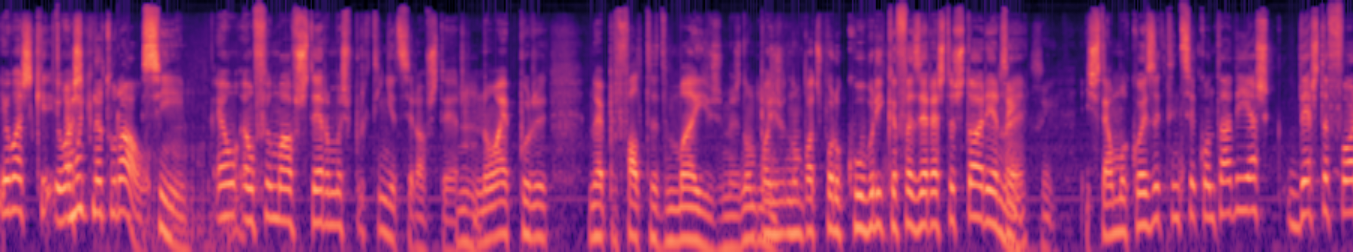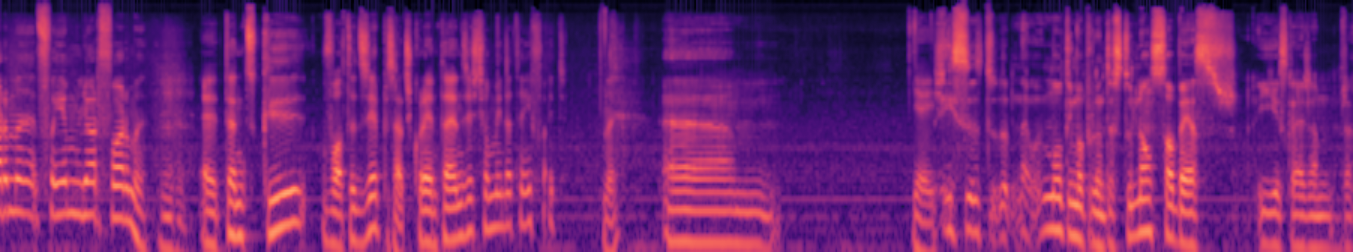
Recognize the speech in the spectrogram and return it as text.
Eu acho que eu é acho muito natural. que, sim, é um, é um filme austero, mas porque tinha de ser austero. Uhum. Não é por não é por falta de meios, mas não podes, Uhum. não podes pôr o Kubrick a fazer esta história, não Sim, é? sim. Isto é uma coisa que tem de ser contada e acho que desta forma foi a melhor forma. Uhum. Eh, tanto que, volto a dizer, passados 40 anos, este filme ainda tem efeito. Ahm, E é isto. E se tu- uma última pergunta, se tu não soubesses, e se calhar já, já,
